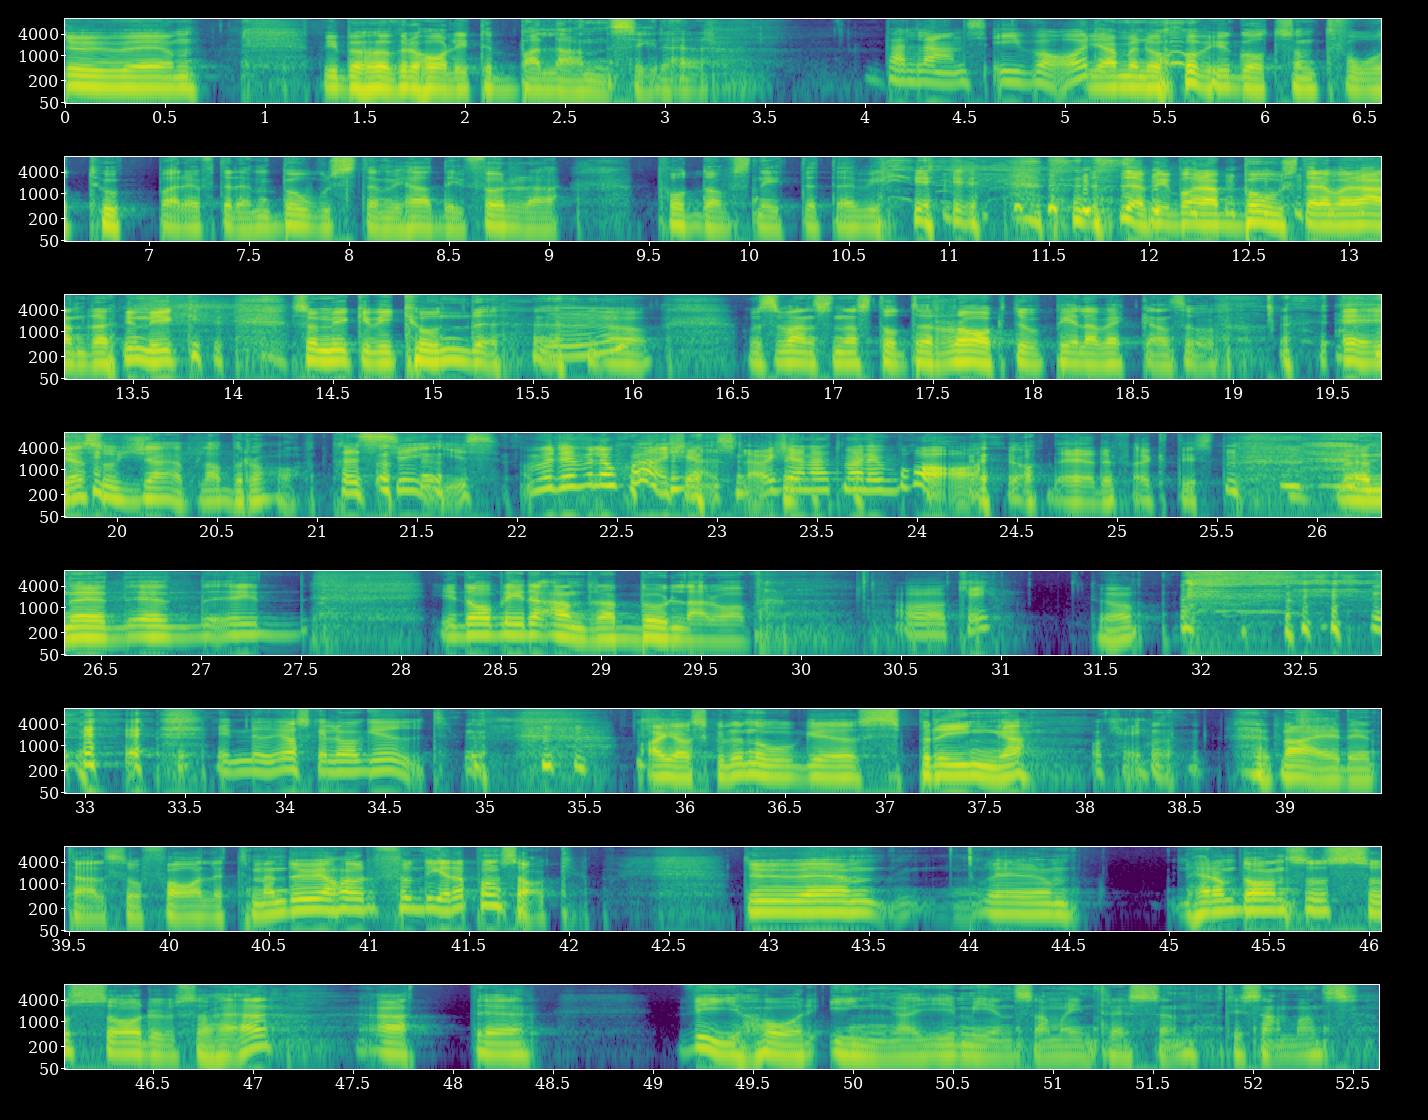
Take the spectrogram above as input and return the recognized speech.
Du, eh, vi behöver ha lite balans i det här. Balans i vad? Ja, men då har vi ju gått som två tuppar efter den boosten vi hade i förra poddavsnittet där vi, där vi bara boostade varandra hur mycket, så mycket vi kunde. Mm. Ja. Och svansen har stått rakt upp hela veckan så är jag så jävla bra. Precis. Men det är väl en skön känsla att känna att man är bra. Ja, det är det faktiskt. Men eh, det, idag blir det andra bullar av. Okej, Ja. är det nu jag ska logga ut? Ja, jag skulle nog eh, springa. Okej. Nej, det är inte alls så farligt. Men du, jag har funderat på en sak. Du, eh, eh, häromdagen så, så sa du så här att eh, vi har inga gemensamma intressen tillsammans.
